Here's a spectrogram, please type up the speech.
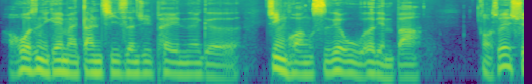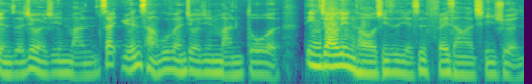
或者是你可以买单机身去配那个镜黄十六五五二点八哦。所以选择就已经蛮在原厂部分就已经蛮多了。定焦镜头其实也是非常的齐全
